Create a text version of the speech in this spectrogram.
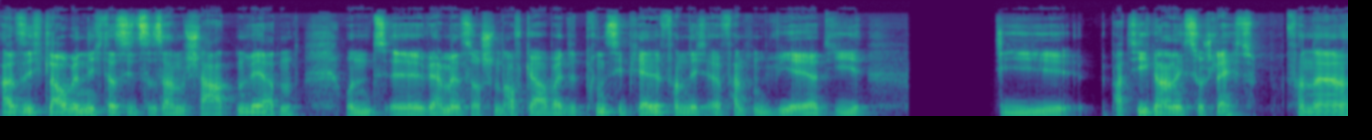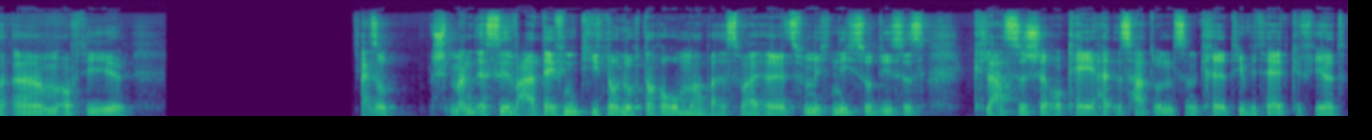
also ich glaube nicht, dass sie zusammen starten werden. Und äh, wir haben jetzt auch schon aufgearbeitet, prinzipiell fand ich, äh, fanden wir ja die, die Partie gar nicht so schlecht von der ähm, auf die. Also man, es war definitiv noch Luft nach oben, aber es war jetzt für mich nicht so dieses klassische, okay, es hat uns an Kreativität gefehlt,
